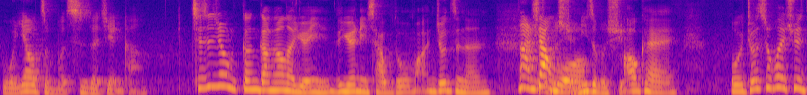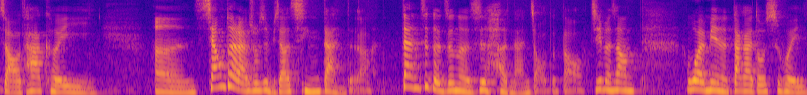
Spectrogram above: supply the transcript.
我要怎么吃的健康？其实就跟刚刚的原理原理差不多嘛，你就只能那你怎么像我选？你怎么选？OK，我就是会去找它可以，嗯，相对来说是比较清淡的啦，但这个真的是很难找得到，基本上。外面的大概都是会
